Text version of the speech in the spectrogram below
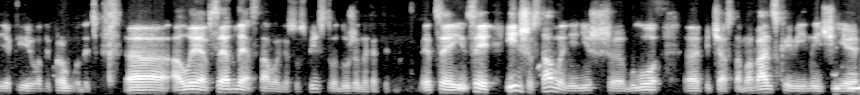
які вони проводять. Е, але все одне ставлення суспільства дуже негативне. Е, Це, це інше ставлення, ніж е, було е, під час там афганської війни чи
